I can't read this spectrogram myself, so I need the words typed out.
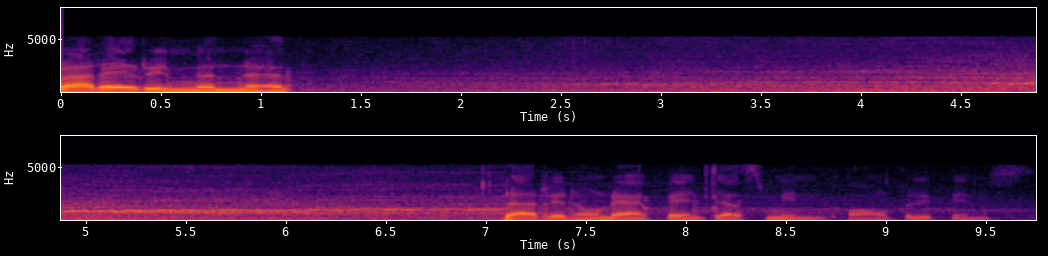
ราได้เหรียญเงินนะครับและเหรียญทองแดงเป็นจัสมินของฟิลิปปินส์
